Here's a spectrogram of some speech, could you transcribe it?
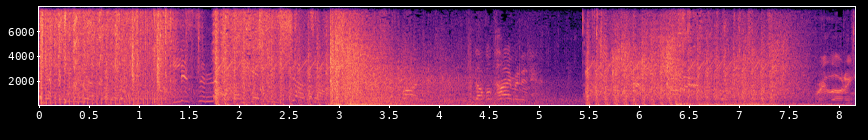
Materials. Listen up, I'm getting shot at. Spotted. Double timing it. Reloading.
